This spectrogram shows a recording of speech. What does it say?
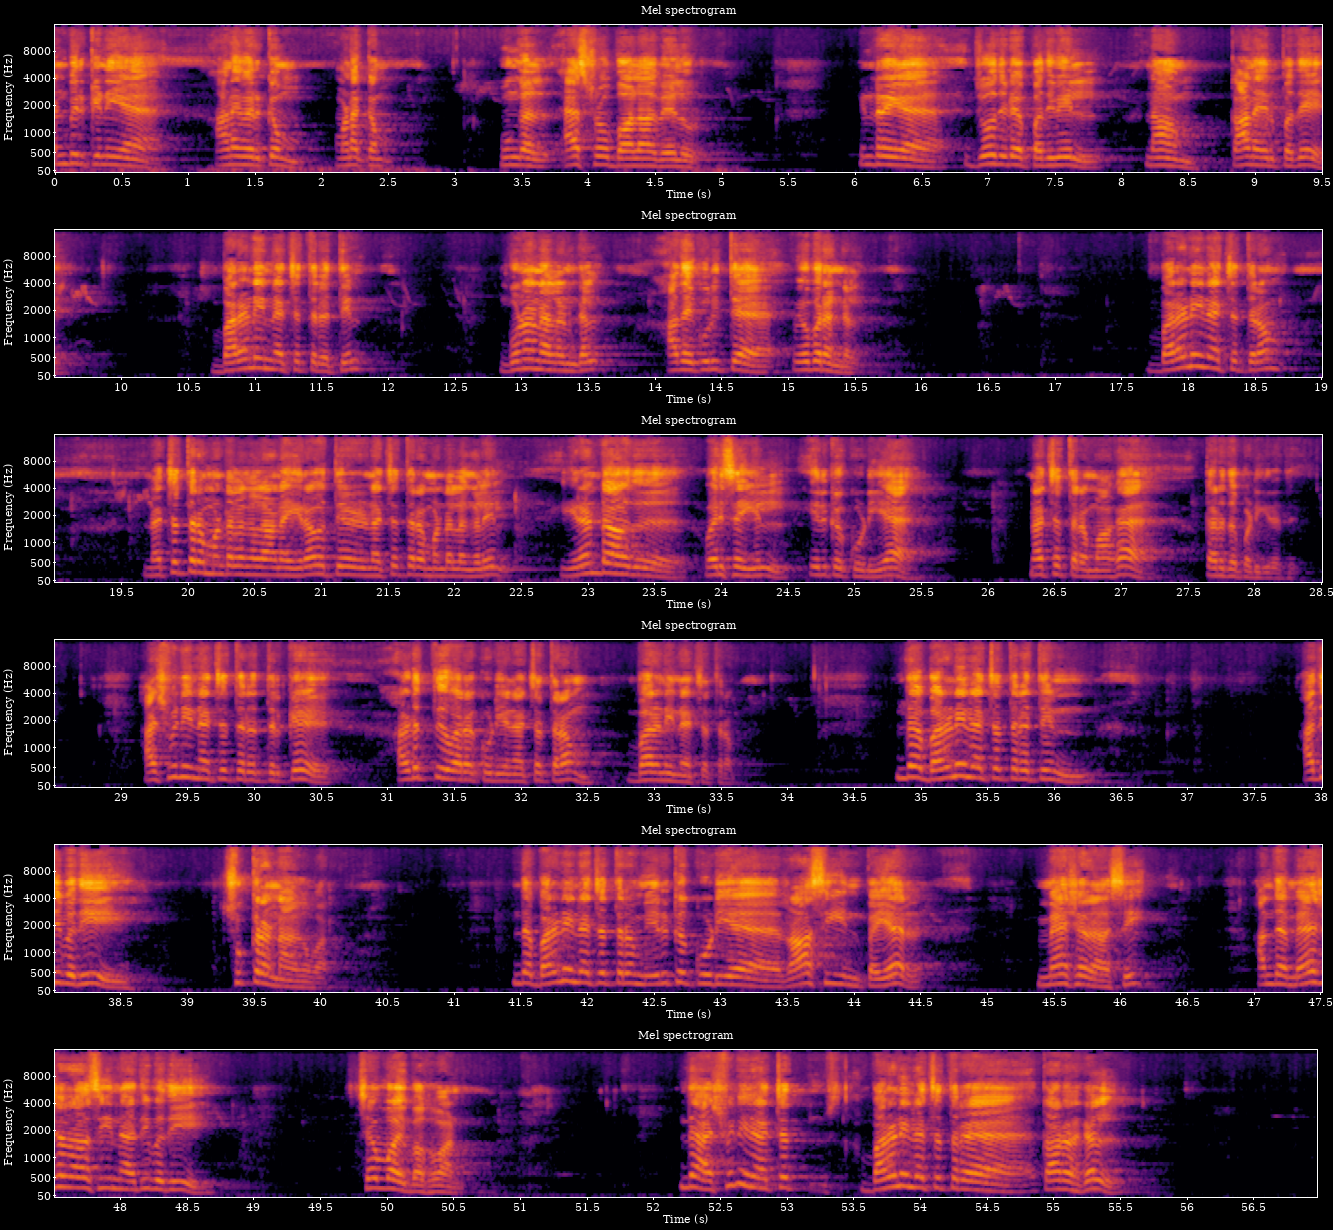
அன்பிற்கினிய அனைவருக்கும் வணக்கம். உங்கள் ஆஸ்ட்ரோபாலா வேலூர். இன்றைய ஜோதிட பதிவில் நாம் காண இருப்பது பரணி நட்சத்திரத்தின் குணநலன்கள் அதை குறித்த விவரங்கள். பரணி நட்சத்திரம் நட்சத்திர மண்டலங்களான இருபத்தேழு நட்சத்திர மண்டலங்களில் இரண்டாவது வரிசையில் இருக்கக்கூடிய நட்சத்திரமாக கருதப்படுகிறது. அஸ்வினி நட்சத்திரத்திற்கு அடுத்து வரக்கூடிய நட்சத்திரம் பரணி நட்சத்திரம். இந்த பரணி நட்சத்திரத்தின் அதிபதி சுக்கரன் ஆகுவார். இந்த பரணி நட்சத்திரம் இருக்கக்கூடிய ராசியின் பெயர் மேஷராசி அந்த மேஷராசியின் அதிபதி செவ்வாய் பகவான். இந்த அஸ்வினி நட்சத் பரணி நட்சத்திரக்காரர்கள்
